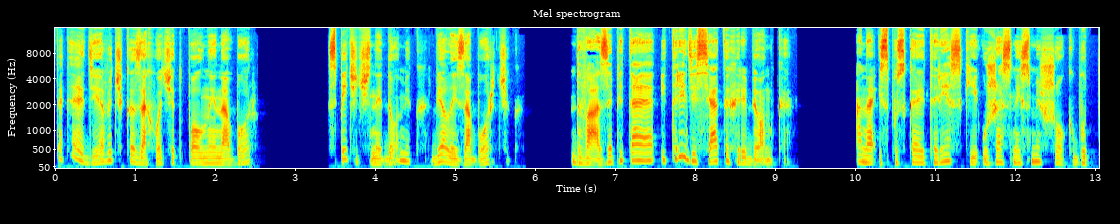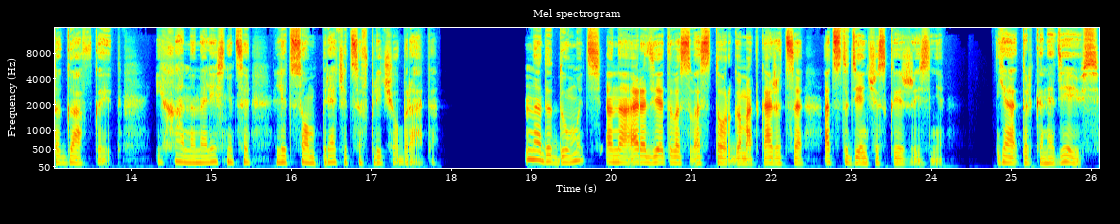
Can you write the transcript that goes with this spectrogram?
Такая девочка захочет полный набор. Спичечный домик, белый заборчик, два запятая и три десятых ребенка. Она испускает резкий, ужасный смешок, будто гавкает, и Ханна на лестнице лицом прячется в плечо брата. Надо думать, она ради этого с восторгом откажется от студенческой жизни. Я только надеюсь,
